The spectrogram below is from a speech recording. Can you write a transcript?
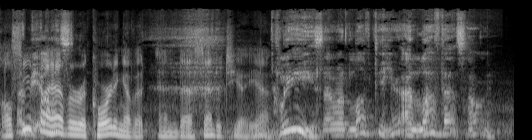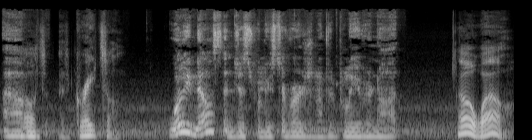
I'll That'd see if I have a recording of it and uh, send it to you. Yeah, please. I would love to hear. I love that song. Um, oh, it's a great song. Willie Nelson just released a version of it, believe it or not. Oh, wow.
